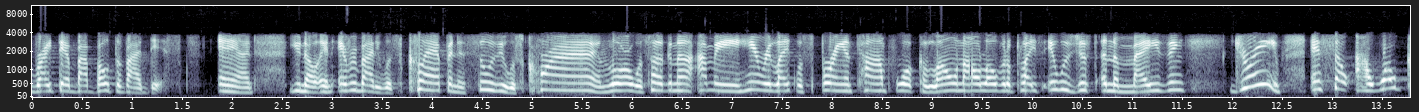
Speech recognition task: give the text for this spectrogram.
right there by both of our desks. And you know, and everybody was clapping, and Susie was crying, and Laura was hugging her. I mean, Henry Lake was spraying Tom Ford cologne all over the place. It was just an amazing dream. And so I woke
